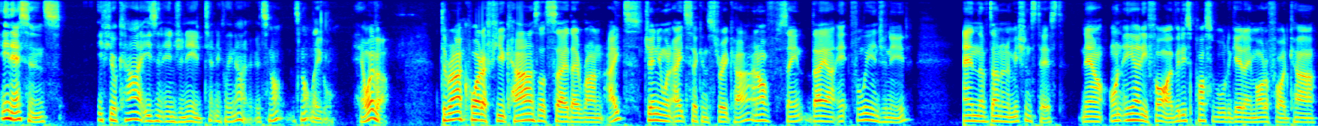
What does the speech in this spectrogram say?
In essence, if your car isn't engineered, technically no, it's not. It's not legal. However, there are quite a few cars, let's say they run eights, genuine eight second street car, and I've seen they are fully engineered and they've done an emissions test. Now, on E85, it is possible to get a modified car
